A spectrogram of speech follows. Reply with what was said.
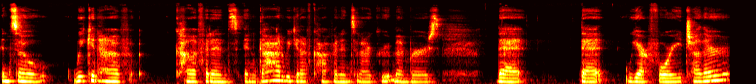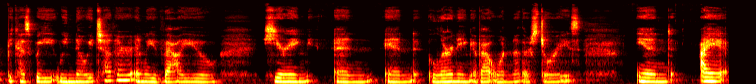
And so we can have confidence in God, we can have confidence in our group members that that we are for each other because we we know each other and we value hearing and and learning about one another's stories. And I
